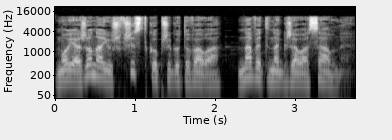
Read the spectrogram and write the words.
Moja żona już wszystko przygotowała, nawet nagrzała saunę.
